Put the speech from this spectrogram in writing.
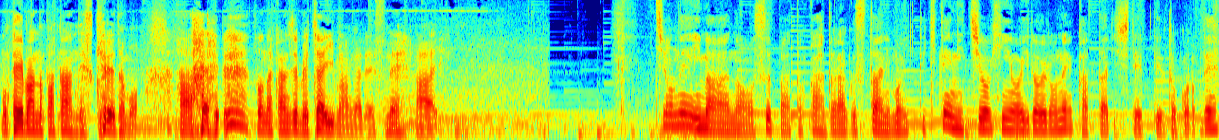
もう定番のパターンですけれども、はい。そんな感じでめっちゃいい漫画ですね。はい。一応ね今あのスーパーとかドラッグストアにも行ってきて日用品をいろいろね買ったりしてっていうところで、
